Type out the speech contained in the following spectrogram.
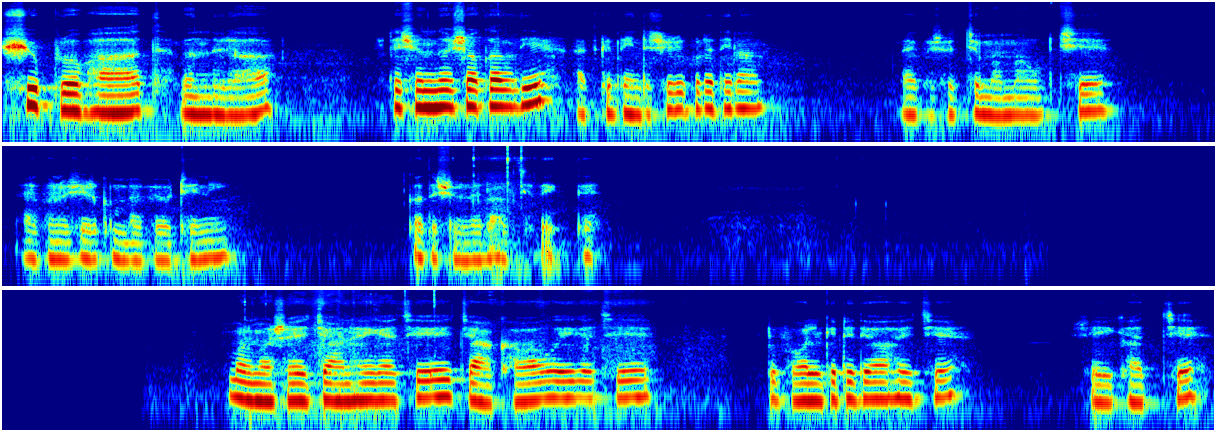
সুপ্রভাত বন্ধুরা। একটা সুন্দর সকাল দিয়ে আজকে দিনটা শুরু করে দিলাম। দেখো সূর্য মামা উঠছে। এখনও সেরকমভাবে ওঠেনি। কত সুন্দর লাগছে দেখতে। মশাই চান হয়ে গেছে, চা খাওয়াও হয়ে গেছে। একটু ফল কেটে দেওয়া হয়েছে, সেই খাচ্ছে।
